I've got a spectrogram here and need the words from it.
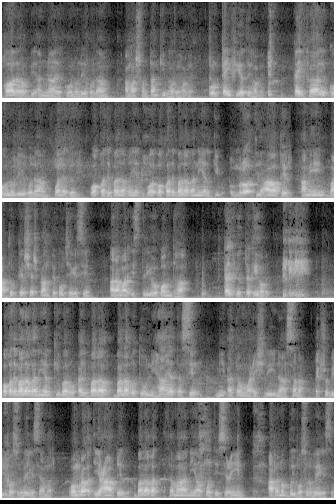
কাল রব্বি আন্না ইয়াকুন লি গোলাম। আমার সন্তান কীভাবে হবে? কোন কাইফিয়াতে হবে? কাইফা ইয়াকুন লি গোলাম ওয়ালাদুন। ওয়াকাদ বালাগানি ওয়াকাদ বালাগানি আল কিবরাতি আকির। আমি বার্ধক্যের শেষ প্রান্তে পৌঁছে গেছি। আর আমার স্ত্রী ও বন্ধা। কাইফিয়তটা কি হবে? ওকাদ বালাগানি আল কিবারু। আই বালা বালাগতু নিহায়াতা সিন মি আতা ওয়া ইশরিনা সানা। একশো বিশ বছর হয়ে গেছে আমার। ওমরাতি আকির বালাগাত থামানিয়া ওয়াতিসিন আটানব্বই বছর হয়ে গেছে।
